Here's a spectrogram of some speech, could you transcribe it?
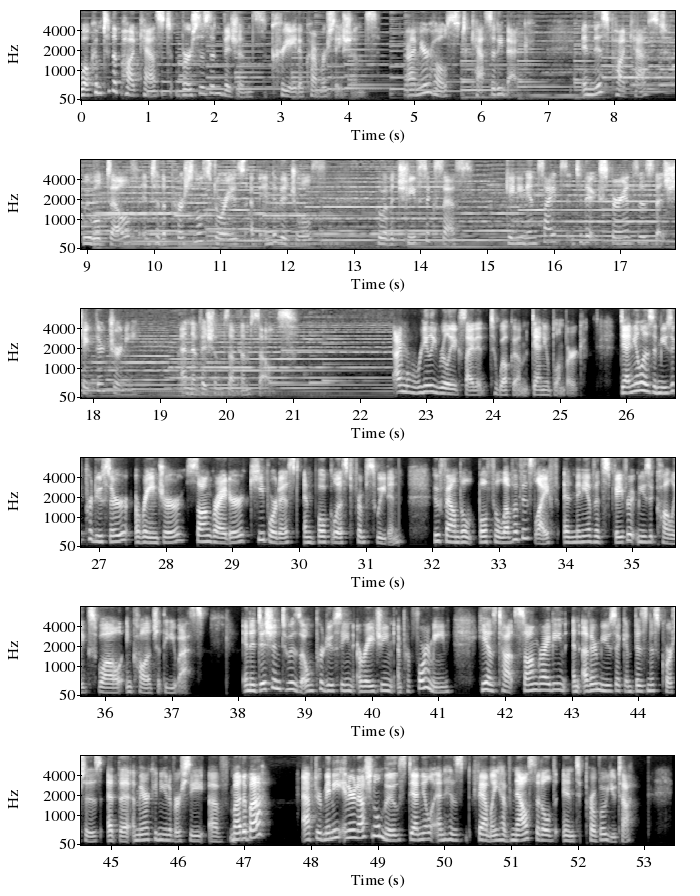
Welcome to the podcast Verses and Visions Creative Conversations. I'm your host, Cassidy Beck. In this podcast, we will delve into the personal stories of individuals who have achieved success, gaining insights into the experiences that shape their journey and the visions of themselves. I'm really, really excited to welcome Daniel Blomberg. Daniel is a music producer, arranger, songwriter, keyboardist, and vocalist from Sweden who found the, both the love of his life and many of his favorite music colleagues while in college at the US. In addition to his own producing, arranging, and performing, he has taught songwriting and other music and business courses at the American University of Madaba. After many international moves, Daniel and his family have now settled into Provo, Utah.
